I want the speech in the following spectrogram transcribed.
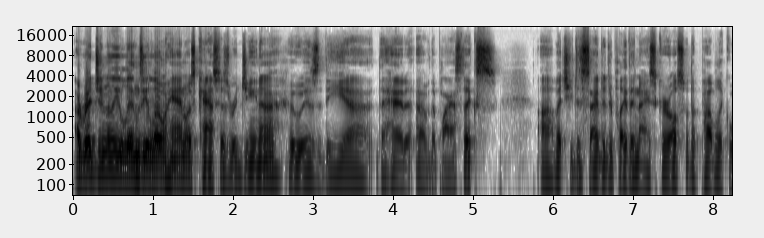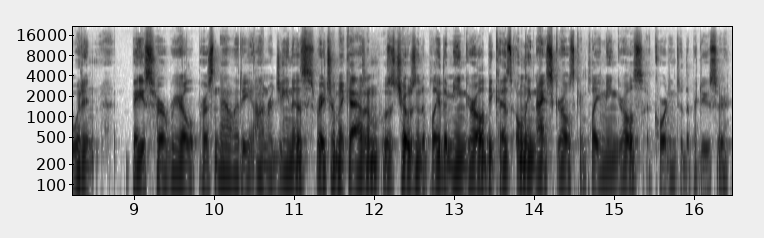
Originally, Lindsay Lohan was cast as Regina, who is the uh, the head of the Plastics, uh, but she decided to play the nice girl so the public wouldn't base her real personality on Regina's. Rachel McAdam was chosen to play the mean girl because only nice girls can play mean girls, according to the producer.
